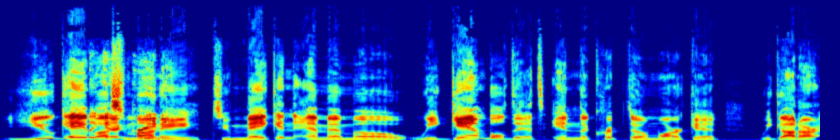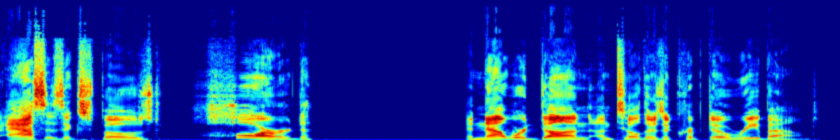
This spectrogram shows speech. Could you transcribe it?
you gave us money to make an MMO. We gambled it in the crypto market. We got our asses exposed hard. And now we're done until there's a crypto rebound.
